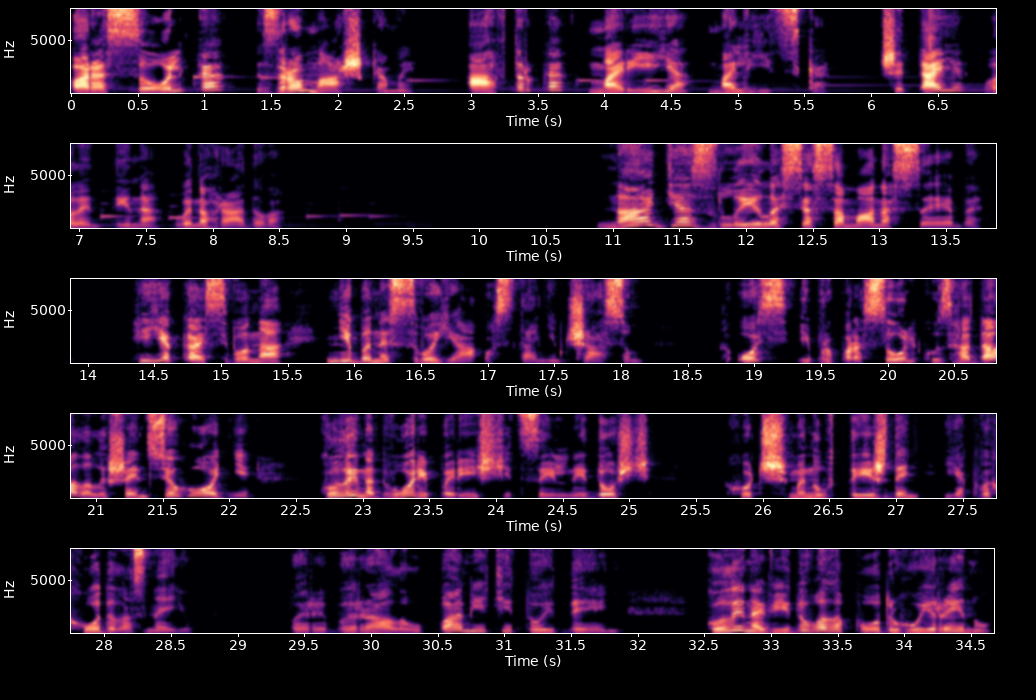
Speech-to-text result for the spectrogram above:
Парасолька з ромашками. Авторка Марія Маліцька. Читає Валентина Виноградова. Надя злилася сама на себе. І якась вона ніби не своя останнім часом. Ось і про парасольку згадала лишень сьогодні, коли на дворі періщить сильний дощ, хоч минув тиждень, як виходила з нею. Перебирала у пам'яті той день, коли навідувала подругу Ірину,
